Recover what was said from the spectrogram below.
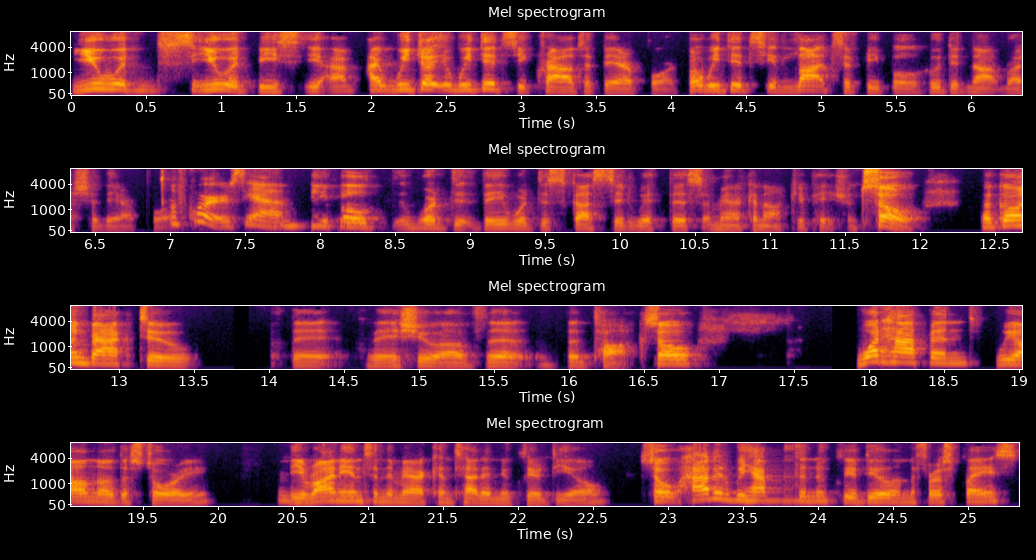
you would see, you would be I, I, we do, we did see crowds at the airport but we did see lots of people who did not rush to the airport. Of course yeah. People were they were disgusted with this american occupation. So but going back to the the issue of the the talk. So what happened? We all know the story. Mm-hmm. the iranians and the americans had a nuclear deal. So how did we have the nuclear deal in the first place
